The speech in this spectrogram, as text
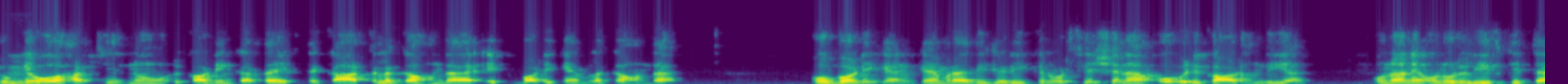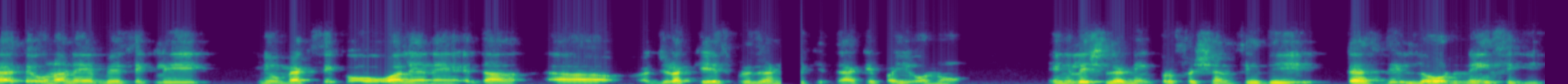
ਕਿਉਂਕਿ। ਉਹ ਹਰ ਚੀਜ਼ ਨੂੰ ਰਿਕਾਰਡਿੰਗ ਕਰਦਾ ਇੱਕ ਤੇ ਕਾਰ ਤੇ ਲੱਗਾ ਹੁੰਦਾ ਹੈ ਇੱਕ ਬਾਡੀ ਕੈਮ ਲੱਗਾ ਹੁੰਦਾ। ਉਹ ਬਾਡੀ ਕੈਮ ਕੈਮਰਾ ਦੀ ਜਿਹੜੀ ਕਨਵਰਸੇਸ਼ਨ ਆ ਉਹ ਵੀ ਰਿਕਾਰਡ ਹੁੰਦੀ ਆ ਉਹਨਾਂ ਨੇ ਉਹਨੂੰ ਰਿਲੀਜ਼ ਕੀਤਾ ਹੈ ਤੇ ਉਹਨਾਂ ਨੇ ਬੇਸਿਕਲੀ ਨਿਊ ਮੈਕਸੀਕੋ ਵਾਲਿਆਂ ਨੇ ਇਦਾਂ ਜਿਹੜਾ ਕੇਸ ਪ੍ਰੈਜ਼ੈਂਟ ਕੀਤਾ ਹੈ ਕਿ ਭਾਈ ਉਹਨੂੰ ਇੰਗਲਿਸ਼ ਲਰਨਿੰਗ ਪ੍ਰੋਫੀਸ਼ੀਐਂਸੀ ਦੀ ਟੈਸਟ ਦੀ ਲੋਡ ਨਹੀਂ ਸੀਗੀ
